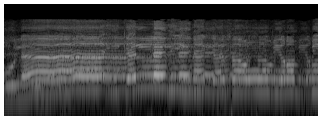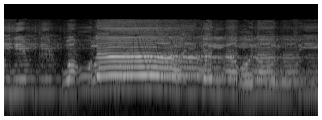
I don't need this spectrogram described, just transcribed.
أولئك الذين كفروا بربهم وأولئك الأغلال فيه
